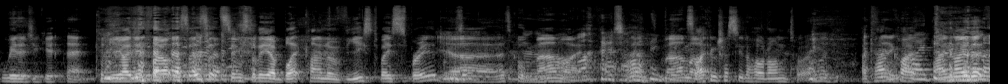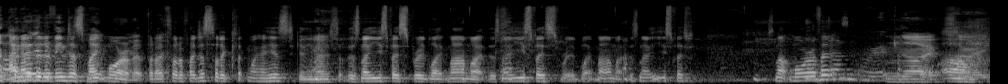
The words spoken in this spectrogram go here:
Where did you get that? Can you identify what this is? It seems to be a black kind of yeast-based spread. Yeah, is it? that's called Marmite. Oh, Marmite. So I can trust you to hold on to it. I can't think- quite. I I know that. I know that Adventists make more of it, but I thought if I just sort of click my heels together, you know, so there's no yeast-based spread like Marmite. There's no yeast-based spread like Marmite. There's no yeast-based. It's not more of it. It doesn't work. No, Oh, sorry.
